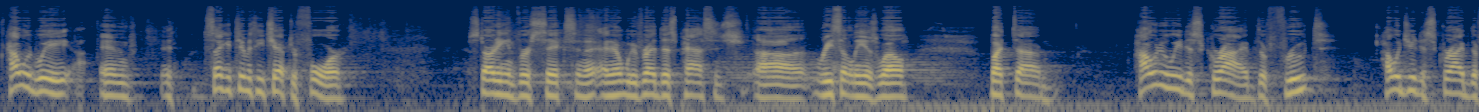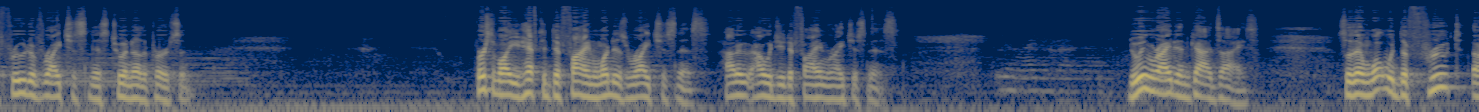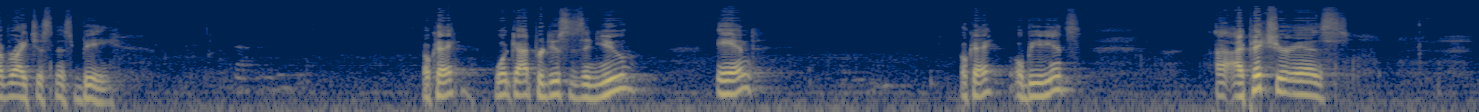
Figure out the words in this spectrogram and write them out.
How would we, in 2 Timothy chapter 4, starting in verse 6, and I, know we've read this passage uh, recently as well, but um, how do we describe the fruit? How would you describe the fruit of righteousness to another person? First of all, you'd have to define what is righteousness. How, do, how would you define righteousness? Doing right in God's eyes. So then what would the fruit of righteousness be? Okay, what God produces in you and, okay, obedience. I, picture as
